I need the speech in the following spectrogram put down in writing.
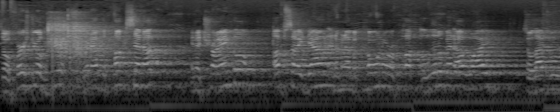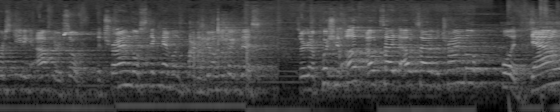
So first drill here, we're gonna have the puck set up in a triangle, upside down, and I'm gonna have a cone or a puck a little bit out wide. So that's what we're skating after. So the triangle stick handling part is gonna look like this. So you're gonna push it up, outside the outside of the triangle, pull it down,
